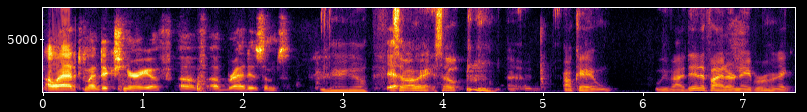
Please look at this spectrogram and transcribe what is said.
I'll add to my dictionary of of, of Bradisms. There you go. Yeah. So all right, so okay, we've identified our neighbor, like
